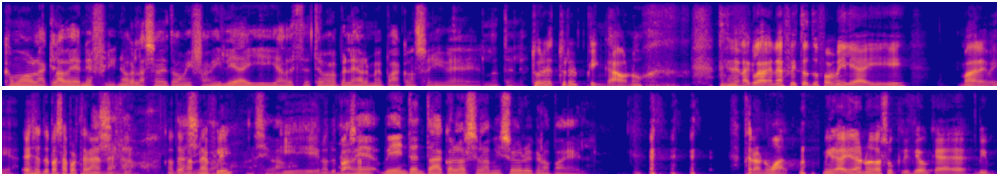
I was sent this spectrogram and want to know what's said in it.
Es como la clave de Netflix, ¿no? Que la sabe toda mi familia y a veces tengo que pelearme para conseguir ver la tele. Tú eres, tú eres pringao, ¿no? Tienes la clave de Netflix toda tu familia y... Madre mía. Eso te pasa por tener Así Netflix. vamos, no tengas así Netflix vamos, así vamos. y no te pasa. Voy a, voy a intentar colárselo a mi suegro y que lo pague él. Pero anual. Mira, hay una nueva suscripción que es bi-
